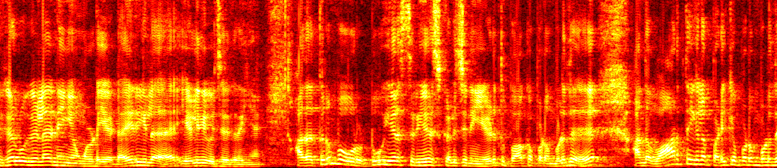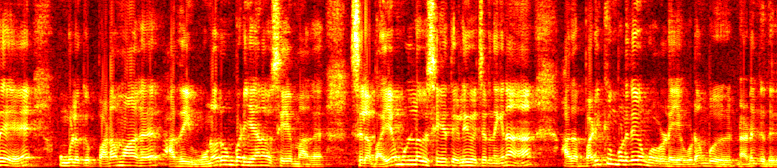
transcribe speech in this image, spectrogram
நிகழ்வுகளை நீங்கள் உங்களுடைய டைரியில் எழுதி வச்சுருக்கிறீங்க. அதை திரும்ப ஒரு டூ இயர்ஸ் த்ரீ இயர்ஸ் கழித்து நீங்கள் எடுத்து பார்க்கப்படும் பொழுது அந்த வார்த்தைகளை படிக்கப்படும் பொழுதே உங்களுக்கு படமாக அதை உணரும்படியான விஷயமாக சில பயமுள்ள விஷயத்தை எழுதி வச்சுருந்தீங்கன்னா அதை படிக்கும் பொழுதே உங்களுடைய உடம்பு நடுங்குது.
